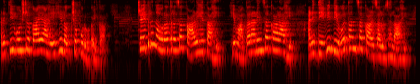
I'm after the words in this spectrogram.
आणि ती गोष्ट काय आहे हे लक्षपूर्वक ऐका. चैत्र नवरात्राचा काळ येत आहे. हे माता राणींचा काळ आहे आणि देवी देवतांचा काळ चालू झाला आहे.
